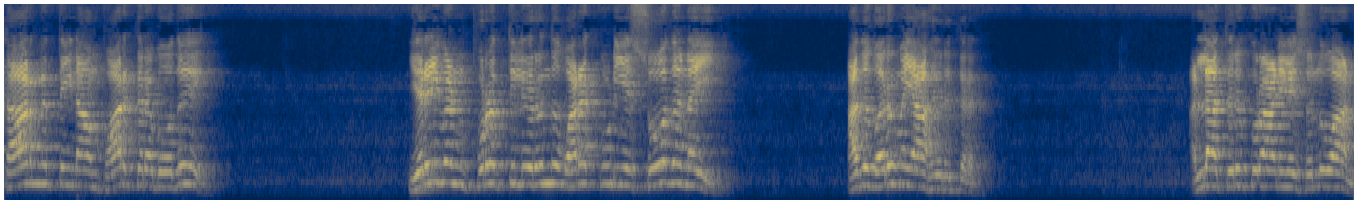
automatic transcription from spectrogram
காரணத்தை நாம் பார்க்கிற போது இறைவன் புறத்திலிருந்து வரக்கூடிய சோதனை அது வறுமையாக இருக்கிறது. அல்லாஹ் திருக்குறானிலே சொல்லுவான்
